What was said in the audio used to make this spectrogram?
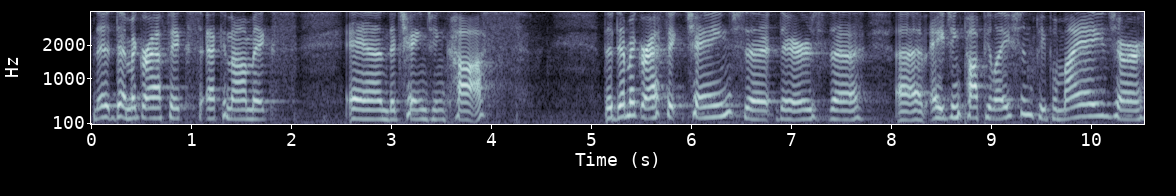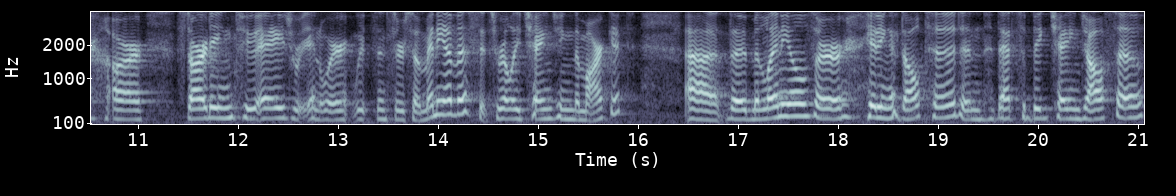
The demographics, economics, and the changing costs. The demographic change, the, there's the uh, aging population. People my age are, are starting to age, and we're, since there's so many of us, it's really changing the market. Uh, the millennials are hitting adulthood, and that's a big change also.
